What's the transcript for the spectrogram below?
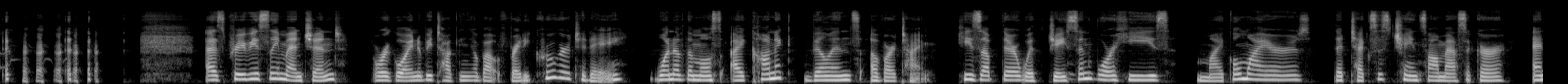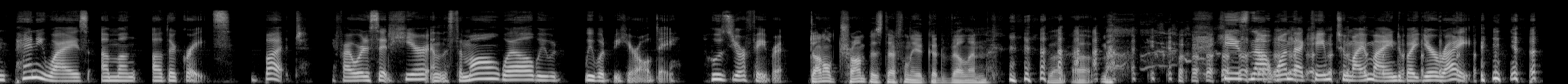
As previously mentioned, we're going to be talking about Freddy Krueger today, one of the most iconic villains of our time. He's up there with Jason Voorhees, Michael Myers, the Texas Chainsaw Massacre, and Pennywise, among other greats. But if I were to sit here and list them all, well, we would we would be here all day. Who's your favorite? Donald Trump is definitely a good villain. but, uh... He's not one that came to my mind, but you're right.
